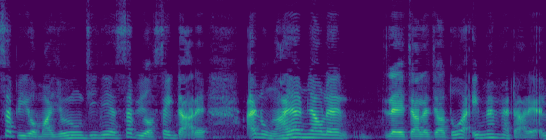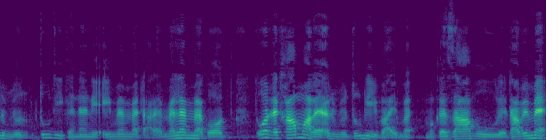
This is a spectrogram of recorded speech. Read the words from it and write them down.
ဆက်ပြီးတော့မှယုံယုံကြည်ကြည်နဲ့ဆက်ပြီးတော့စိတ်တာတဲ့အဲ့လို9ရက်မြောက်လဲလဲကြလဲကြသူကအိမ်မက်မက်တာတဲ့အဲ့လိုမျိုးတူတီခဏနေအိမ်မက်မက်တာတဲ့မဲလက်မက်ကောသူကတခါမှလည်းအဲ့လိုမျိုးတူတီပါမကစားဘူးတဲ့ဒါပေမဲ့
